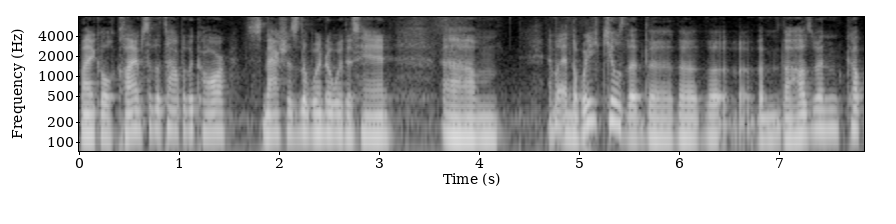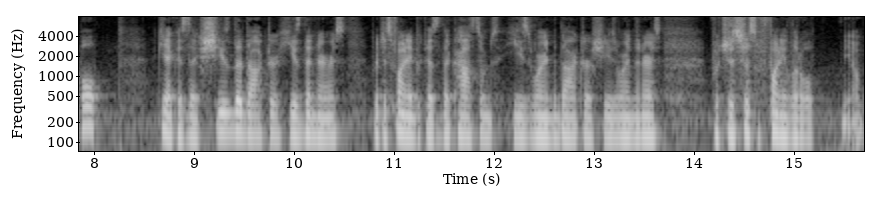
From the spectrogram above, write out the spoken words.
Michael climbs to the top of the car smashes the window with his hand um, and, and the way he kills the the the the, the, the husband couple yeah, because like she's the doctor, he's the nurse, which is funny because the costumes he's wearing the doctor, she's wearing the nurse, which is just a funny little you know.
